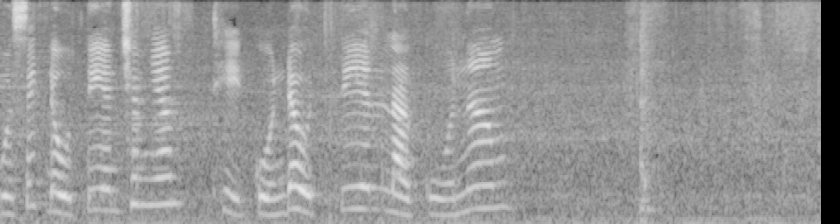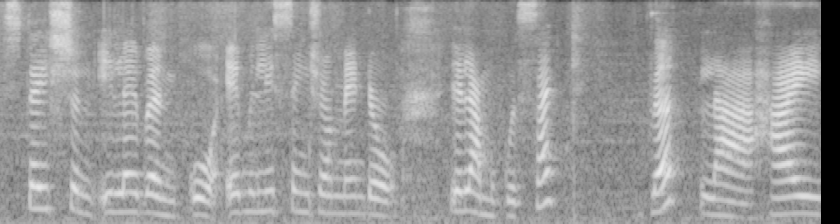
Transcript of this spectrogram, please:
cuốn sách đầu tiên trước nhé. Thì cuốn đầu tiên là cuốn um, Station Eleven của Emily St. John Mandel. Đây là một cuốn sách rất là hay,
